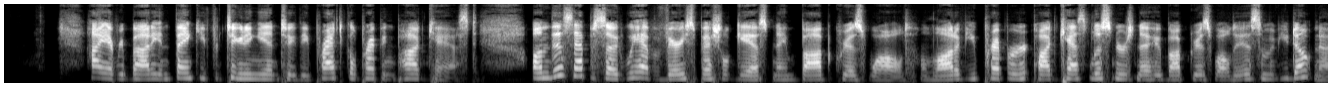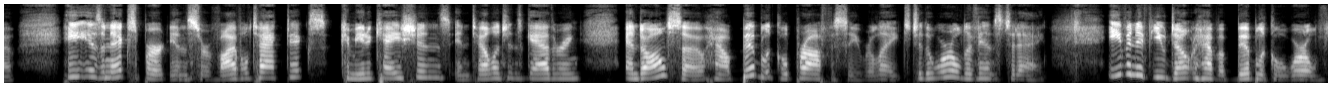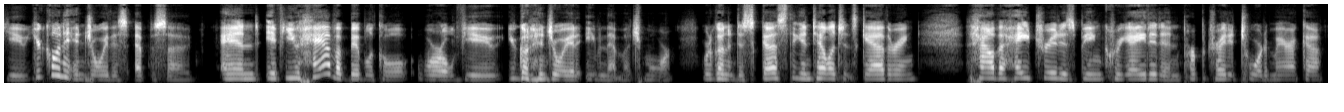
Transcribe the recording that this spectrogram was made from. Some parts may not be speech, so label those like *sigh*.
Hi, everybody, and thank you for tuning in to the Practical Prepping Podcast. On this episode, we have a very special guest named Bob Griswold. A lot of you Prepper podcast listeners know who Bob Griswold is, some of you don't know. He is an expert in survival tactics, communications, intelligence gathering, and also how biblical prophecy relates to the world events today. Even if you don't have a biblical worldview, you're going to enjoy this episode. And if you have a biblical worldview, you're going *laughs* to enjoy it even that much more. We're going to discuss the intelligence gathering, how the hatred is being created and perpetrated toward America,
